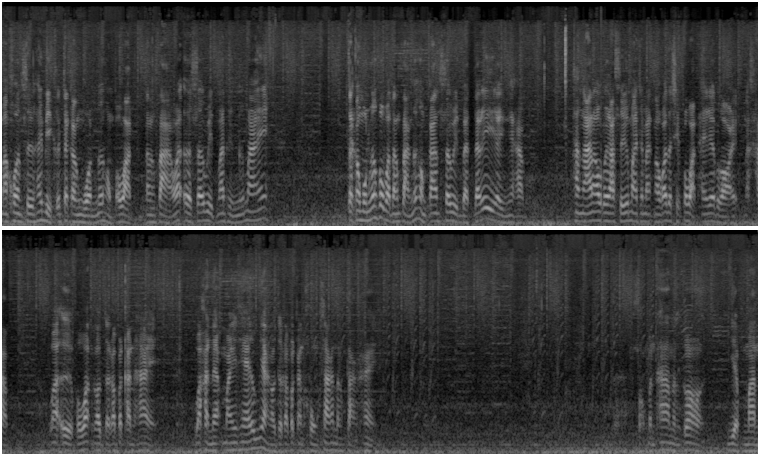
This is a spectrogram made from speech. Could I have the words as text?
บางคนซื้อให้บิดก็จะกังวลเรื่องของประวัติต่างๆ ว่าเออเซอร์วิสมาถึงหรือไม่จะกังวลเรื่องประวัติต่างๆเรื่องของการเซอร์วิสแบตเตอรี่อะไรอย่างเงี้ยครับทางงานเราเวลาซื้อมาใช่ไหมเราก็จะเช็คประวัติให้เรียบร้อยนะครับ ว่าเออเพราะว่าเราจะรับประกันให้ ว่าคันนี้ไม่แท้ทุกอย่างเราจะรับประกันโครงสร้างต่างๆ ให้สองพันห้ามันก็เหยียบมัน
